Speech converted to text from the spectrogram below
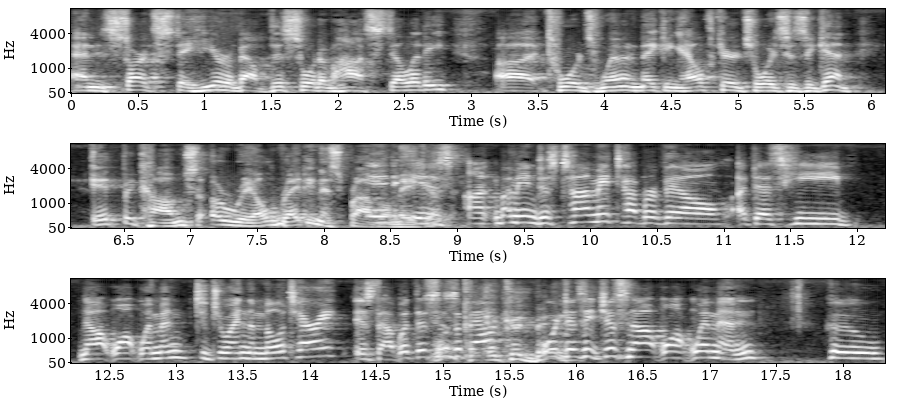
and starts to hear about this sort of hostility uh, towards women making healthcare choices again, it becomes a real readiness problem. It is. I mean, does Tommy Tuberville, uh, does he not want women to join the military? Is that what this well, is about? It could be. Or does he just not want women who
